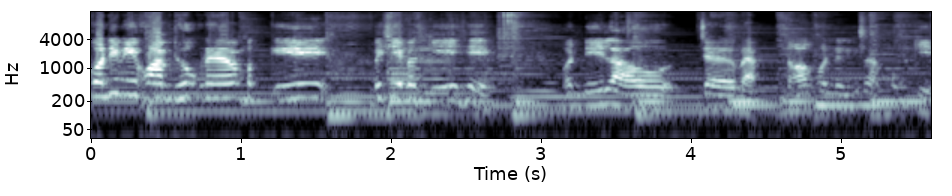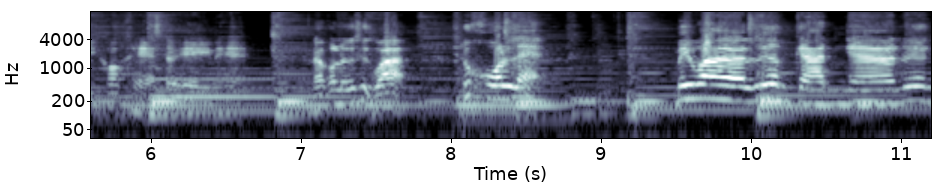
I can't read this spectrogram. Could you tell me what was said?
คนที่มีความทุกข์นะครับเมื่อกี้ไม่ใช่เมื่อกี้สิวันนี้เราเจอแบบน้องคนหนึ่งที่แบบผมกรีดข้อแขนตัวเองนะฮะแล้วก็รู้สึกว่าทุกคนแหละ ไม่ว่าเรื่องการงานเรื่อง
